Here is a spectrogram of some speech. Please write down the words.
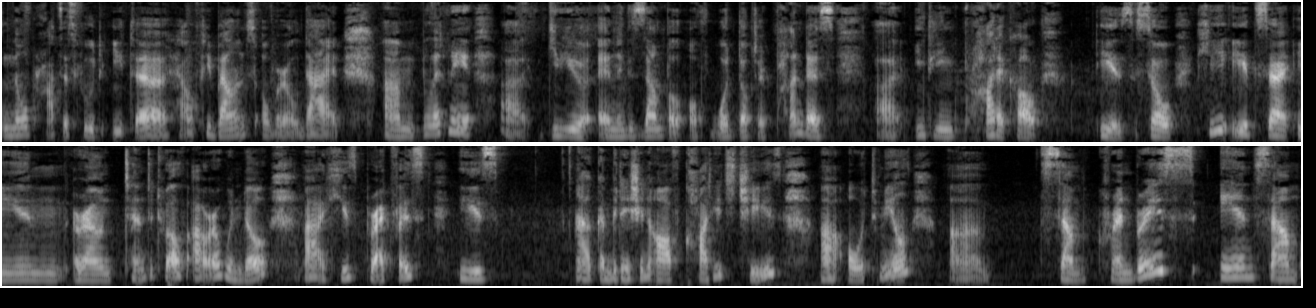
no processed food. Eat a healthy balanced overall diet. Um, let me uh, give you an example of what dr panda's uh, eating protocol is so he eats uh, in around 10 to 12 hour window uh, his breakfast is a combination of cottage cheese oatmeal um, some cranberries and some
